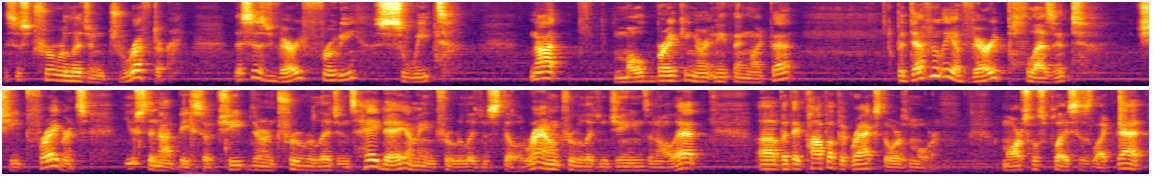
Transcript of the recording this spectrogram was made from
This is True Religion Drifter. This is very fruity, sweet, not mold breaking or anything like that, but definitely a very pleasant, cheap fragrance. Used to not be so cheap during True Religion's heyday. I mean, True Religion's still around, True Religion jeans and all that. Uh, but they pop up at rack stores more. Marshall's, places like that,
